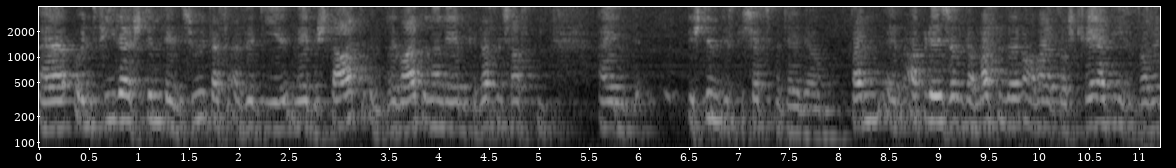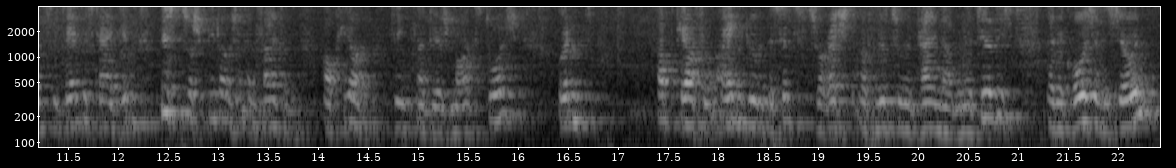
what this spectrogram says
Äh, und viele stimmen dem zu, dass also die neben Staat und Privatunternehmen, Genossenschaften ein bestimmtes Geschäftsmodell werden. Dann in Ablösung der Massenlohnarbeit durch kreative, vernetzte Tätigkeit hin bis zur spielerischen Entfaltung. Auch hier klingt natürlich Marx durch. Und Abkehr vom Eigentum, Besitz zur Recht auf Nutzung und Teilnahme. Natürlich eine große Vision.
